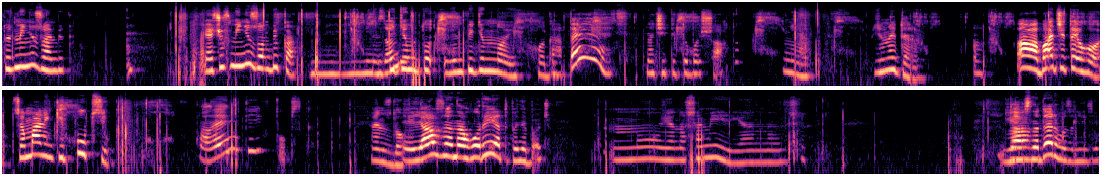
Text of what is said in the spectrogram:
Тут міні-зомбік. Я чув міні-зомбіка. Він піді, він піді мною ходить. Капець. Значить під тобою шахта. Ні. Піді мною дерево. А. А, бачите його? Це маленький пупсик. Маленький пупск. Він здох. Я вже на горі, я тебе не бачу. Ну, я на самій, я на. Зараз Я, на дерево залізу.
